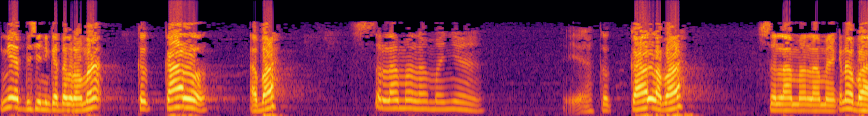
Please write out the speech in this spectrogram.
Ingat di sini kata ulama, kekal apa? Selama-lamanya. Ya, kekal apa? Selama-lamanya. Kenapa?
